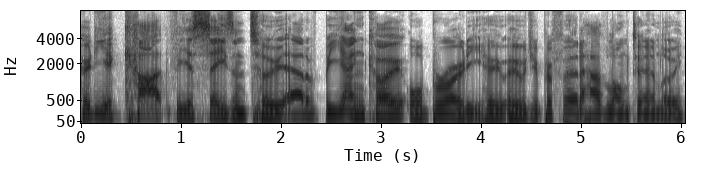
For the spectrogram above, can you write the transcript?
Who do you cut for your season two out of Bianco or Brodie? Who who would you prefer to have long term, Louis?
